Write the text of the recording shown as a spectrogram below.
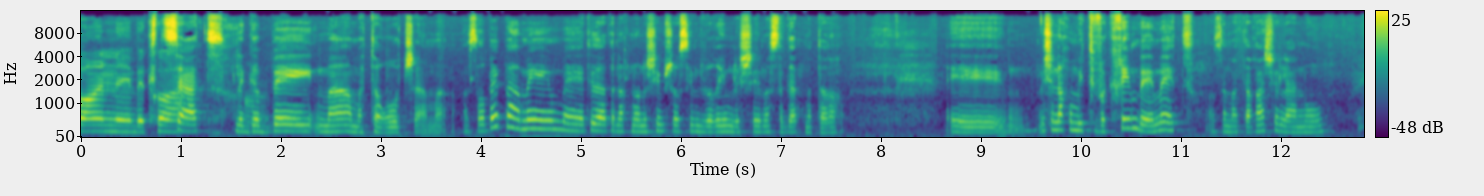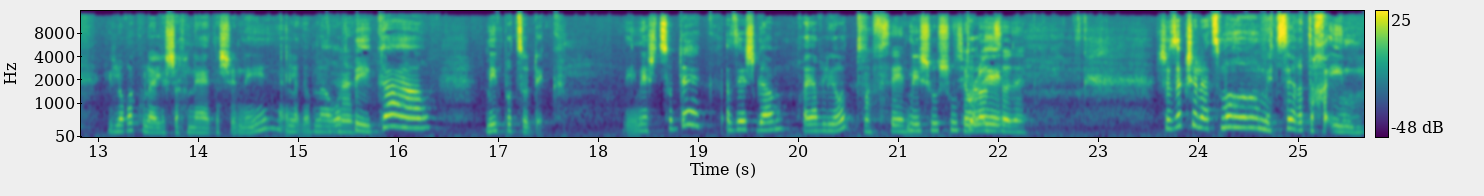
אה, בכוח. קצת לגבי מה המטרות שם. אז הרבה פעמים, אה, את יודעת, אנחנו אנשים שעושים דברים לשם השגת מטרה. אה, וכשאנחנו מתווכחים באמת, אז המטרה שלנו היא לא רק אולי לשכנע את השני, אלא גם להראות נכון. בעיקר מי פה צודק. ואם יש צודק, אז יש גם, חייב להיות, מפסיד. מישהו שהוא שהוא טועה. לא צודק. שזה כשלעצמו מצר את החיים,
